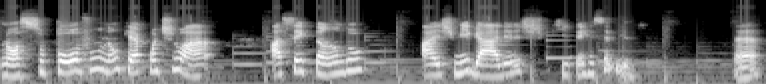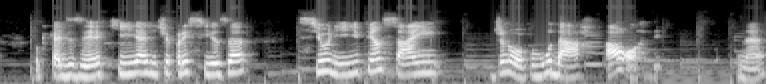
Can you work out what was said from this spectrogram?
Nosso povo não quer continuar aceitando as migalhas que tem recebido, né? O que quer dizer que a gente precisa se unir e pensar em, de novo, mudar a ordem, né?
